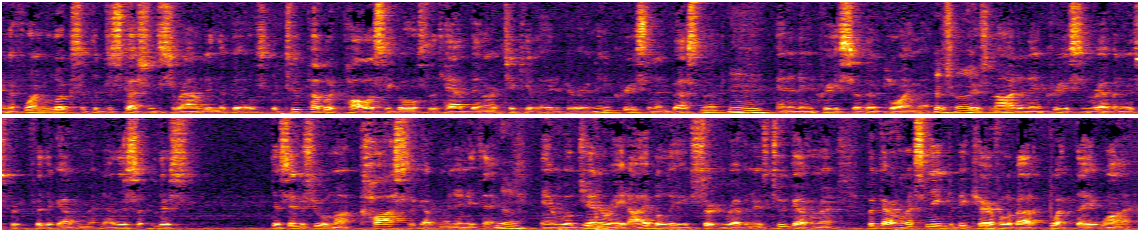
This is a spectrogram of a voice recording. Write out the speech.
and if one looks at the discussions surrounding the bills, the two public policy goals that have been articulated are an increase in investment Mm, and an increase of employment. Right. There's not an increase in revenues for, for the government. Now, this, this, this industry will not cost the government anything No. and will generate, I believe, certain revenues to government. But governments need to be careful about what they want.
